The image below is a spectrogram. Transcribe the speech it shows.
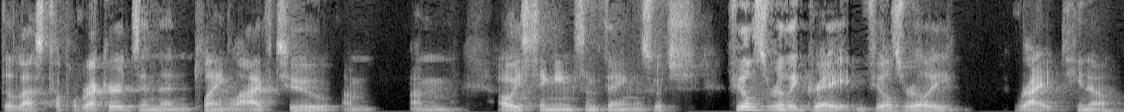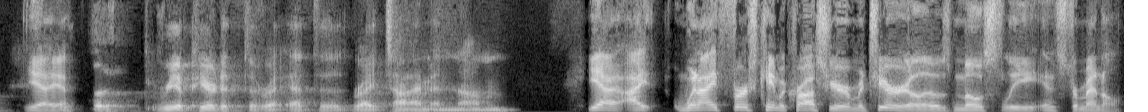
the last couple records, and then playing live too. I'm I'm always singing some things, which feels really great and feels really right. You know. Yeah, yeah. It sort of reappeared at the at the right time, and um, yeah, I when I first came across your material, it was mostly instrumental,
